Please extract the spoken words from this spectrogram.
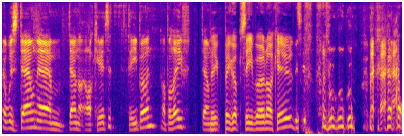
it was down um down at arcades at Seaburn, I believe. Down Big, big up Seaburn Arcades.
